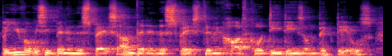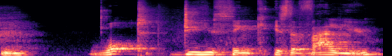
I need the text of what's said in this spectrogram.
but you've obviously been in this space. I've been in this space doing hardcore DDs on big deals. Mm. What do you think is the value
